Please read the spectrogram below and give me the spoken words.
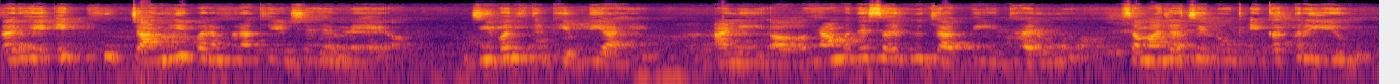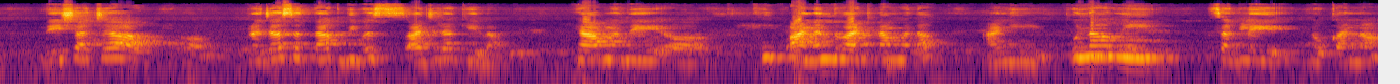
तर हे एक खूप चांगली परंपरा खेड शहरने जिवंत ठेवली आहे. आणि ह्यामध्ये सर्व जाती धर्म समाजाचे लोक एकत्र येऊन देशाच्या प्रजासत्ताक दिवस साजरा केला. ह्यामध्ये खूप आनंद वाटला मला आणि पुन्हा मी सगळे लोकांना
